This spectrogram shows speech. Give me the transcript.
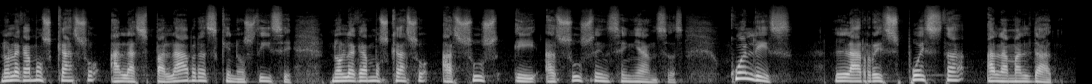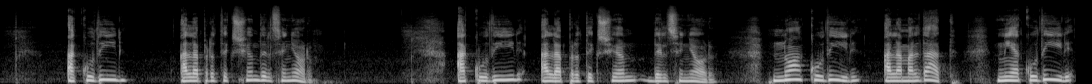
No le hagamos caso a las palabras que nos dice. No le hagamos caso a sus, eh, a sus enseñanzas. ¿Cuál es la respuesta a la maldad? Acudir a la protección del Señor. Acudir a la protección del Señor. No acudir a la maldad, ni acudir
